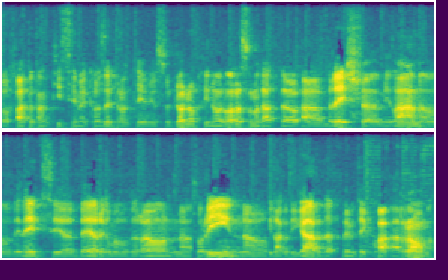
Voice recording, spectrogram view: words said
Ho fatto tantissime cose durante il mio soggiorno. Fino ad ora sono andato a Brescia, Milano, Venezia, Bergamo, Verona, Torino, il lago di Garda, ovviamente qua a Roma.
